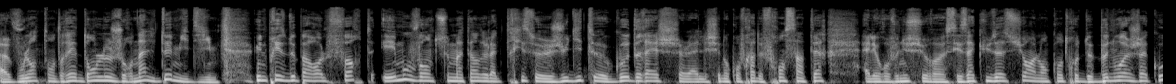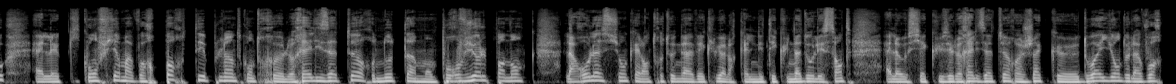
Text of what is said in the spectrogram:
Vous l'entendrez dans le journal de midi. Une prise de parole forte et émouvante ce matin de l'actrice Judith Godrèche, chez nos confrères de France Inter. Elle est revenue sur euh, ses accusations à l'encontre de Benoît Jacot, elle qui confirme avoir porté plainte contre le réalisateur, notamment pour viol pendant la relation qu'elle entretenait avec lui alors qu'elle n'était qu'une adolescente. Elle a aussi accusé le réalisateur Jacques Doyon de l'avoir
